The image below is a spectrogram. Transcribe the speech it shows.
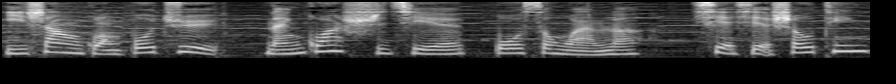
以上广播剧《南瓜时节》播送完了，谢谢收听。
